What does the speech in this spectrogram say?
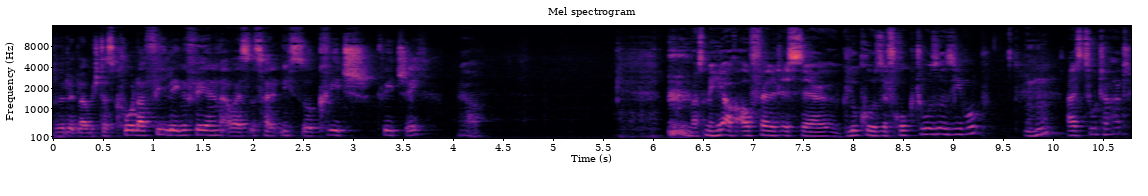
würde, glaube ich, das Cola-Feeling fehlen, aber es ist halt nicht so quietsch, quietschig. Ja. Was mir hier auch auffällt, ist der Glucose-Fructose-Sirup als Zutat.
